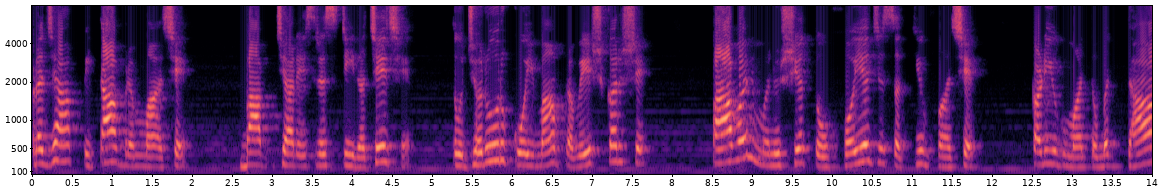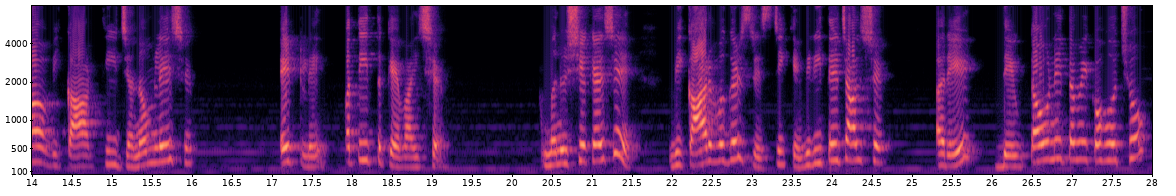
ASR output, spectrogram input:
પ્રજા પિતા બ્રહ્મા છે. બાપ જ્યારે સૃષ્ટિ રચે છે, તો જરૂર કોઈમાં પ્રવેશ કરશે. પાવન મનુષ્ય તો હોય જ સતયુગમાં છે. કળિયુગમાં તો બધા વિકારથી જન્મ લે છે. એટલે પતિત કહેવાય છે. મનુષ્ય કહે છે, વિકાર વગર સૃષ્ટિ કેવી રીતે ચાલશે? અરે, દેવતાઓને તમે કહો છો,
